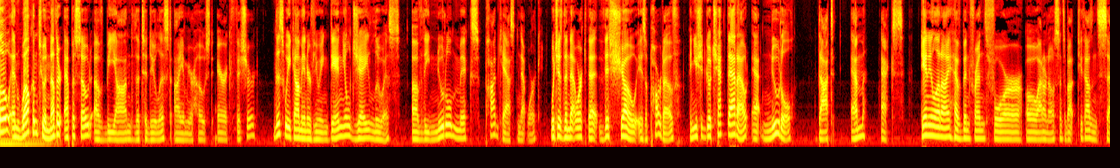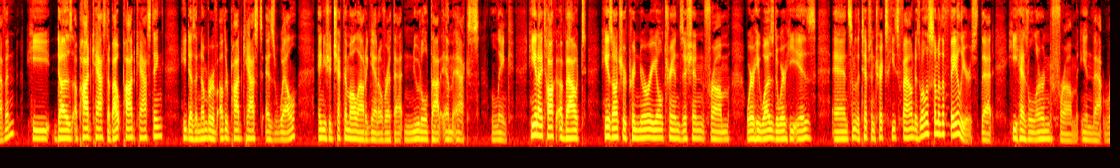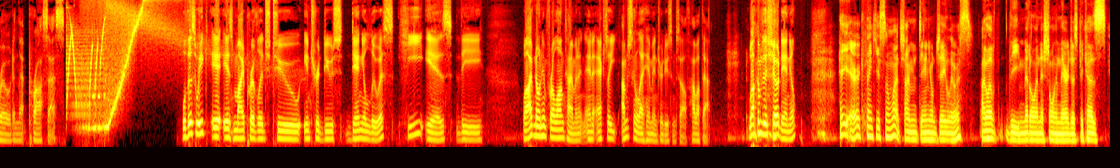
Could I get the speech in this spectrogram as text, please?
Hello, and welcome to another episode of Beyond the To Do List. I am your host, Eric Fisher. This week I'm interviewing Daniel J. Lewis of the Noodle Mix Podcast Network, which is the network that this show is a part of. And you should go check that out at noodle.mx. Daniel and I have been friends for, oh, I don't know, since about 2007. He does a podcast about podcasting. He does a number of other podcasts as well. And you should check them all out again over at that noodle.mx link. He and I talk about his entrepreneurial transition from where he was to where he is and some of the tips and tricks he's found, as well as some of the failures that he has learned from in that road and that process. Well, this week it is my privilege to introduce Daniel Lewis. He is the well, I've known him for a long time, and, and actually, I'm just going to let him introduce himself. How about that? Welcome to the show, Daniel. Hey, Eric. Thank you so much. I'm Daniel J. Lewis. I love the middle initial in there just because.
